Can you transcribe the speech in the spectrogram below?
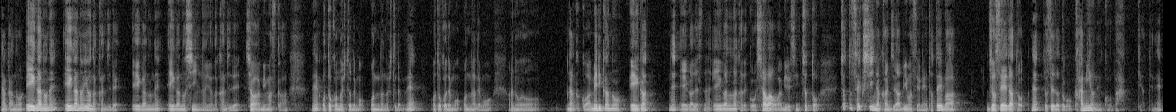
なんかあの映画のね映画のような感じで。映画のね映画のシーンのような感じでシャワー浴びますか、ね、男の人でも女の人でもね男でも女でもあのなんかこうアメリカの映画ね映画ですね。映画の中でこうシャワーを浴びるシーンちょっとちょっとセクシーな感じで浴びますよね。例えば女性だとね女性だとこう髪をねこうバーってやってね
